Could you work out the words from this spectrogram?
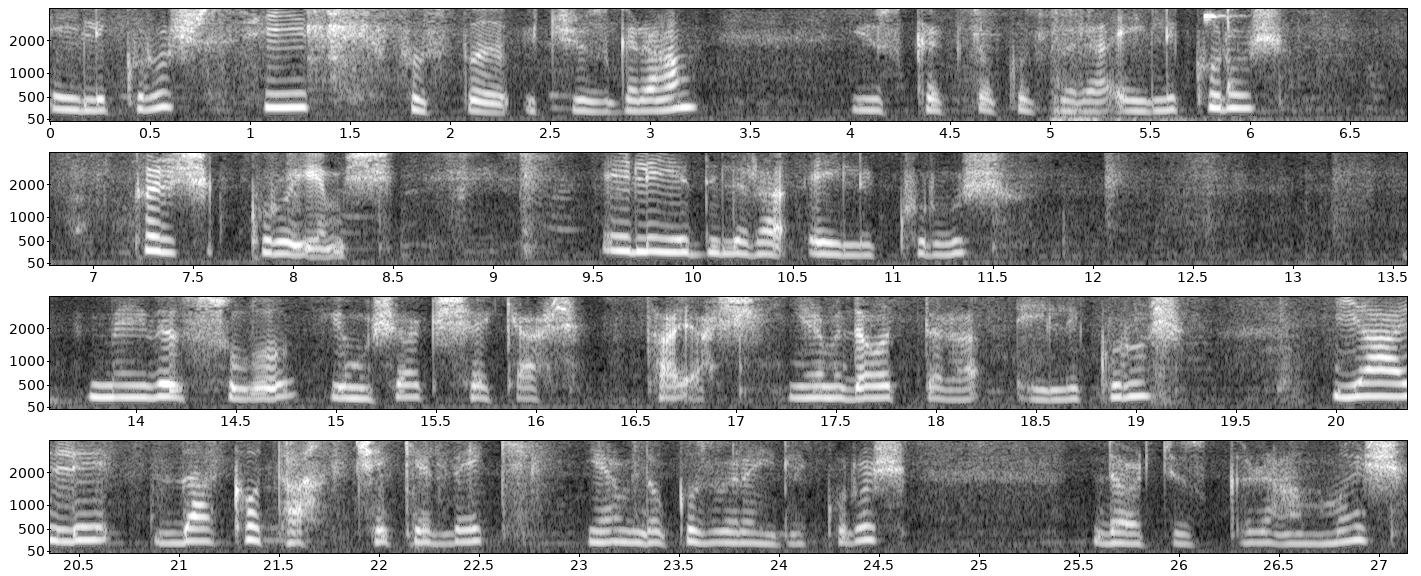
50 kuruş siirt fıstığı 300 gram 149 lira 50 kuruş. Karışık kuru yemiş 57 lira 50 kuruş. Meyve sulu yumuşak şeker tayaş 24 lira 50 kuruş. Yerli Dakota çekirdek 29 lira 50 kuruş. 400 grammış.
